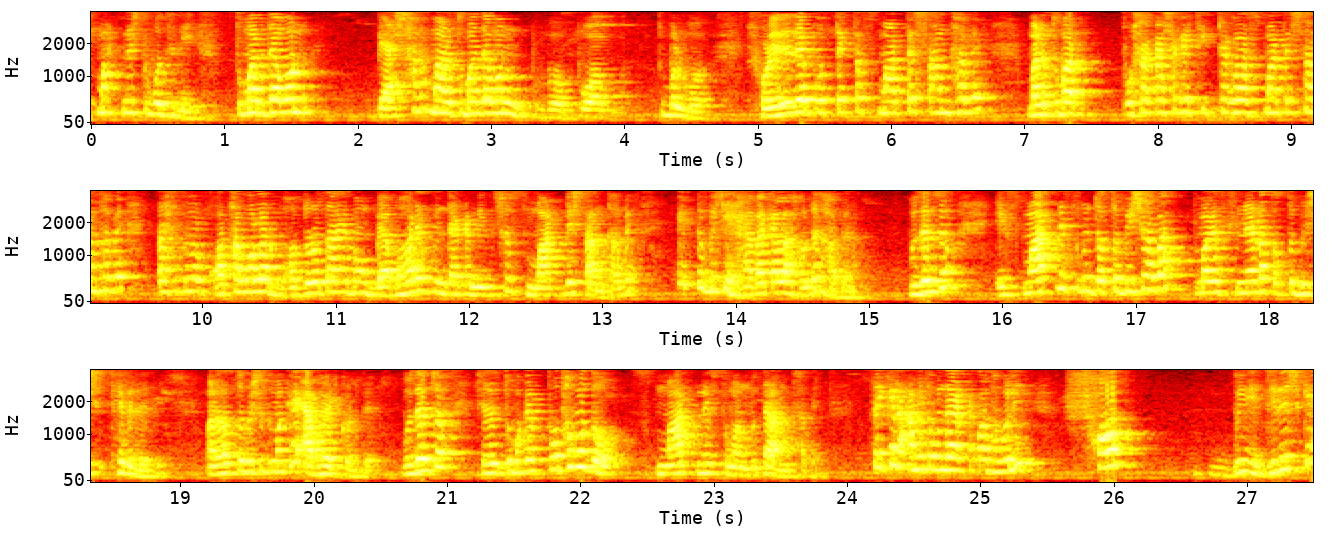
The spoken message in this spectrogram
স্মার্ট টেস্ট বলছি। তোমার যেমন প্যাশন মানে তোমার যেমন কি বলব? শরীরের প্রত্যেকটা স্মার্ট টেস্ট আনতে হবে। মানে তোমার পোশাক আশাকে ঠিকঠাকভাবে স্মার্ট টেস্ট আনতে হবে, তার সাথে তোমার কথা বলার ভদ্রতা এবং ব্যবহারে কিন্তু একটা নির্দিষ্ট স্মার্ট টেস্ট আনতে হবে, একটু বেশি হ্যাবাকালা হলে হবে না বুঝতে পেরেছ এই স্মার্টনেস তুমি যত বেশি হবা, তোমাকে সিনিয়ররা তত বেশি ছেড়ে দেবে মানে তত বেশি তোমাকে অ্যাভয়েড করবে বুঝতে পেরেছ সেটা তোমাকে প্রথমত স্মার্টনেস তোমার মধ্যে আনতে হবে। সেকেন্ড আমি তোমাদের একটা কথা বলি, সব জিনিসকে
